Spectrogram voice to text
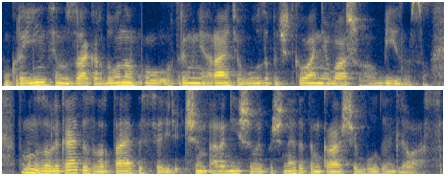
українцям за кордоном у отриманні грантів у започаткуванні вашого бізнесу. Тому не завлікайте, звертайтеся, і чим раніше ви почнете, тим краще буде для вас.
